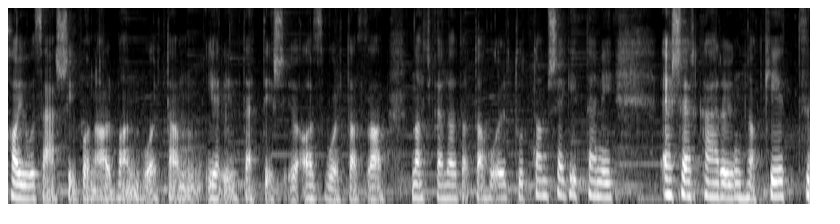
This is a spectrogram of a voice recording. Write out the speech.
hajózási vonalban voltam érintett, és az volt az a nagy feladat, ahol tudtam segíteni. Eser Károlyunknak két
